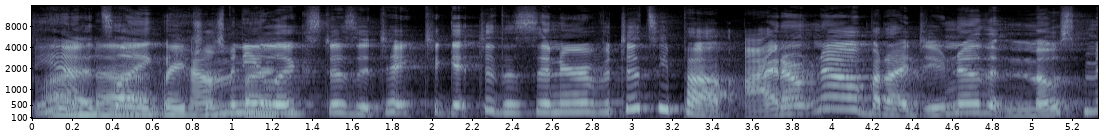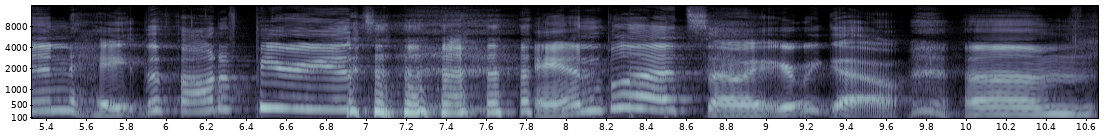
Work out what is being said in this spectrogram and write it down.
Um, yeah, on, it's uh, like how many part. licks does it take to get to the center of a Tootsie Pop? I don't know, but I do know that most men hate the thought of periods and blood. So here we go. Um,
